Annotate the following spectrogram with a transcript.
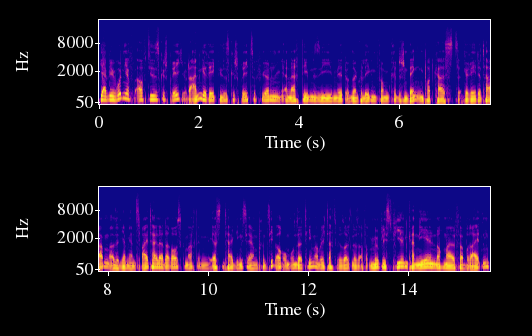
Ja, wir wurden ja auf dieses Gespräch oder angeregt, dieses Gespräch zu führen, äh, nachdem Sie mit unseren Kollegen vom Kritischen Denken Podcast geredet haben. Also die haben ja einen Zweiteiler daraus gemacht. Im ersten Teil ging es ja im Prinzip auch um unser Thema, aber ich dachte, wir sollten das auf möglichst vielen Kanälen nochmal verbreiten,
